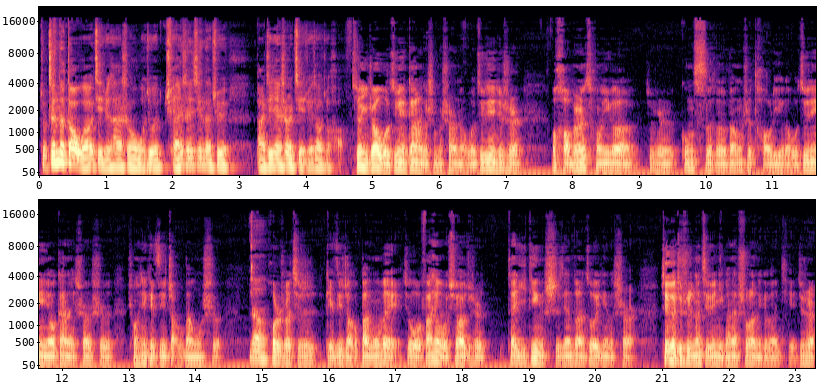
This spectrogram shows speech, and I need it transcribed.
就真的到我要解决它的时候，我就全身心的去把这件事儿解决掉就好。所以你知道我最近干了个什么事儿呢？我最近就是我好不容易从一个就是公司和办公室逃离了，我最近要干的事儿是重新给自己找个办公室，那或者说其实给自己找个办公位。就我发现我需要就是在一定时间段做一定的事儿，这个就是能解决你刚才说的那个问题，就是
